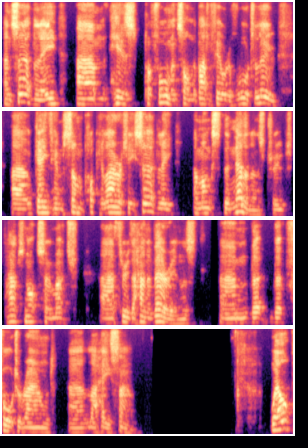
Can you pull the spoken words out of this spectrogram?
and certainly um, his performance on the battlefield of Waterloo uh, gave him some popularity, certainly amongst the Netherlands troops, perhaps not so much uh, through the Hanoverians um, that, that fought around uh, La Haye Sainte. Well,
